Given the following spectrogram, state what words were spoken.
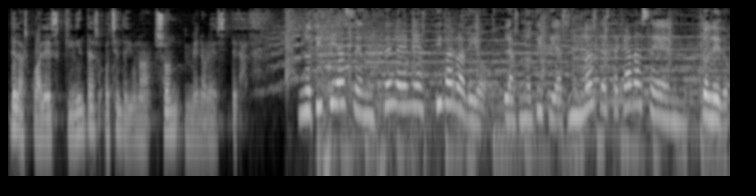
de las cuales 580 son menores de edad. Noticias en CLM Activa Radio. Las noticias más destacadas en Toledo.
